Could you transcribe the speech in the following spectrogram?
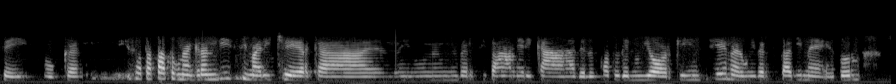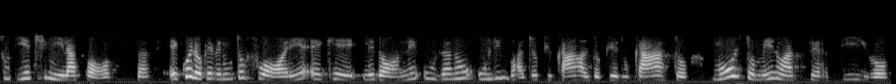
Facebook. È stata fatta una grandissima ricerca in un'università americana dello Stato del New York insieme all'Università di Melbourne su 10.000 post e quello che è venuto fuori è che le donne usano un linguaggio più caldo, più educato, molto meno assertivo.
